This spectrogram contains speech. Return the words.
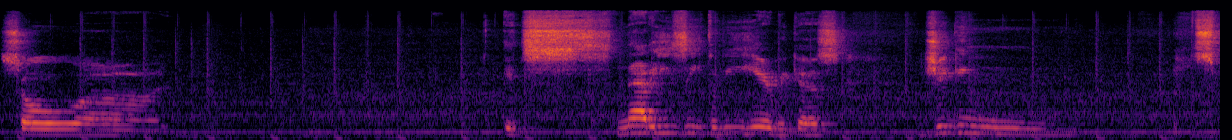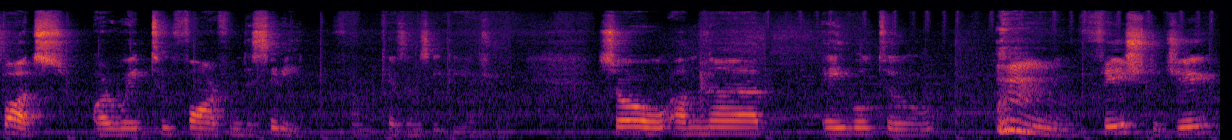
So uh, it's not easy to be here because jigging spots are way too far from the city, from Quezon City actually. So I'm not able to fish to jig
